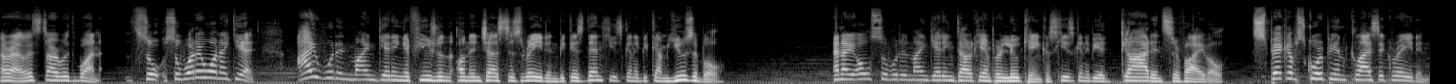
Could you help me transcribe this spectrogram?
Alright, let's start with one so so what I want to get, I wouldn't mind getting a fusion on Injustice Raiden because then he's going to become usable. And I also wouldn't mind getting Dark Emperor Liu Kang because he's going to be a god in survival. Spec Up Scorpion Classic Raiden.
